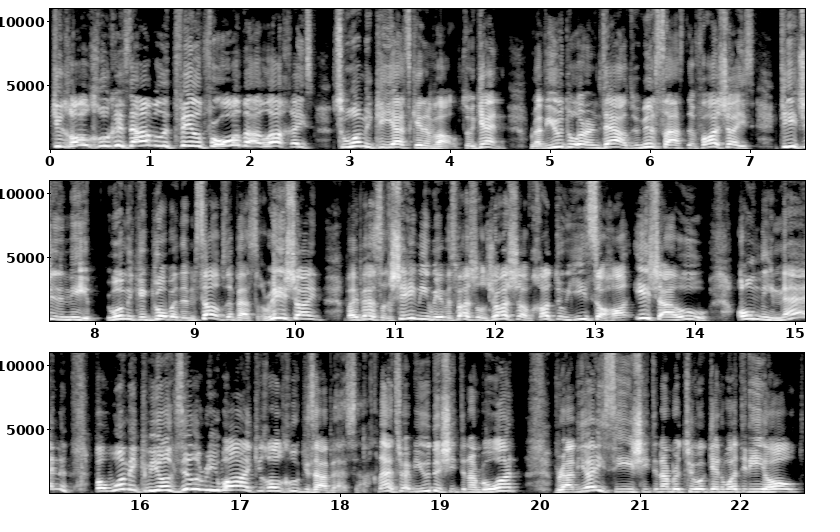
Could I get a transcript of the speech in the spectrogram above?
Kechol for all the halachas, so women can yes get involved. So again, Rav Yehuda learns out Michsas nefashais teaches me women can go by themselves in Pesach Rishon. By Pesach Sheni, we have a special drasha of Chatu Yisaha Ishahu, only men, but women can be auxiliary. Why? That's Rav Yehuda Shita number one. Rav Yaisi Shita number two. Again, what did he hold?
